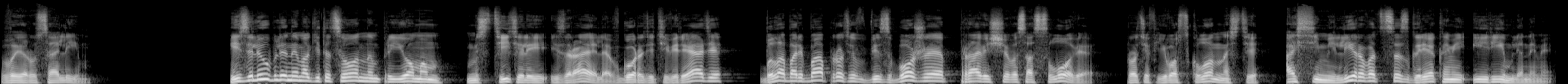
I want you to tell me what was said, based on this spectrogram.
в Иерусалим. Излюбленным агитационным приемом мстителей Израиля в городе Тивериаде была борьба против безбожия правящего сословия, против его склонности ассимилироваться с греками и римлянами.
